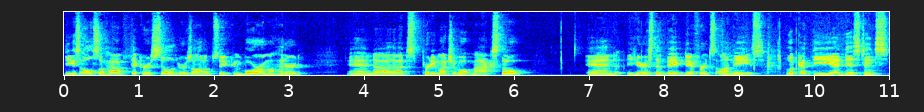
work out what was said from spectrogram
These also have thicker cylinders on them so you can bore them 100 and uh, that's pretty much about max though. And here's the big difference on these. Look at the uh, distance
